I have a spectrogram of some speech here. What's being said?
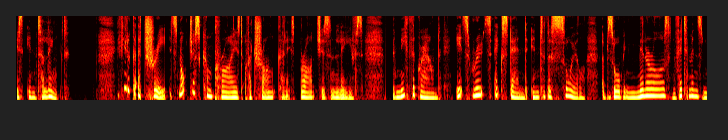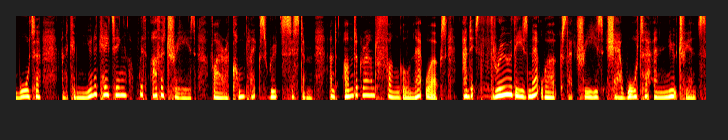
is interlinked. If you look at a tree, it's not just comprised of a trunk and its branches and leaves. Beneath the ground, its roots extend into the soil, absorbing minerals and vitamins and water and communicating with other trees via a complex root system and underground fungal networks. And it's through these networks that trees share water and nutrients.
